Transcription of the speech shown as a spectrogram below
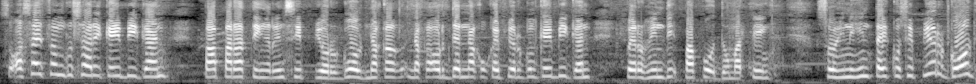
So aside from grocery kaibigan, paparating rin si Pure Gold. Naka, naka-order na ako kay Pure Gold kaibigan pero hindi pa po dumating. So hinihintay ko si Pure Gold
